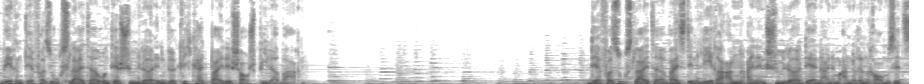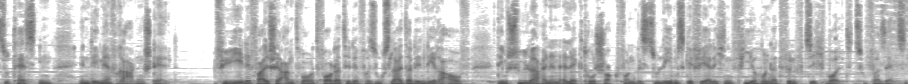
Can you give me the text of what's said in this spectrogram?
während der Versuchsleiter und der Schüler in Wirklichkeit beide Schauspieler waren. Der Versuchsleiter weist den Lehrer an, einen Schüler, der in einem anderen Raum sitzt, zu testen, indem er Fragen stellt. Für jede falsche Antwort forderte der Versuchsleiter den Lehrer auf, dem Schüler einen Elektroschock von bis zu lebensgefährlichen 450 Volt zu versetzen.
